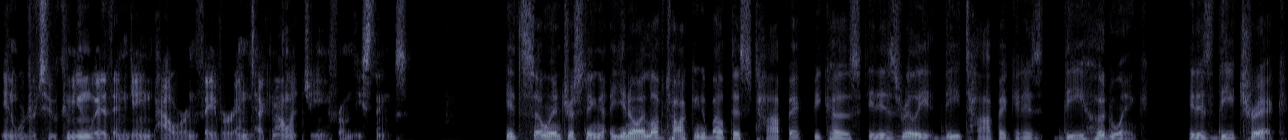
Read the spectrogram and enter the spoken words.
in order to commune with and gain power and favor and technology from these things. It's so interesting. You know, I love talking about this topic because it is really the topic. It is the hoodwink. It is the trick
